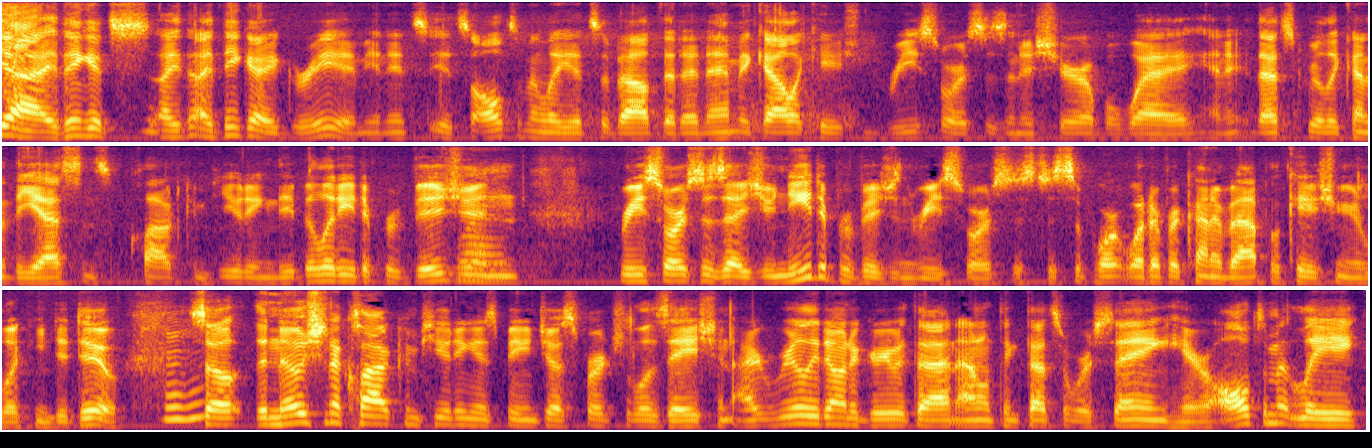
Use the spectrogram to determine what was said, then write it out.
Yeah, I think it's. I, I, think I agree. I mean, it's it's ultimately it's about the dynamic allocation of resources in a shareable way, and it, that's really kind of the essence of cloud computing: the ability to provision. Right resources as you need to provision resources to support whatever kind of application you're looking to do. Mm-hmm. So the notion of cloud computing as being just virtualization, I really don't agree with that, and I don't think that's what we're saying here. Ultimately,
